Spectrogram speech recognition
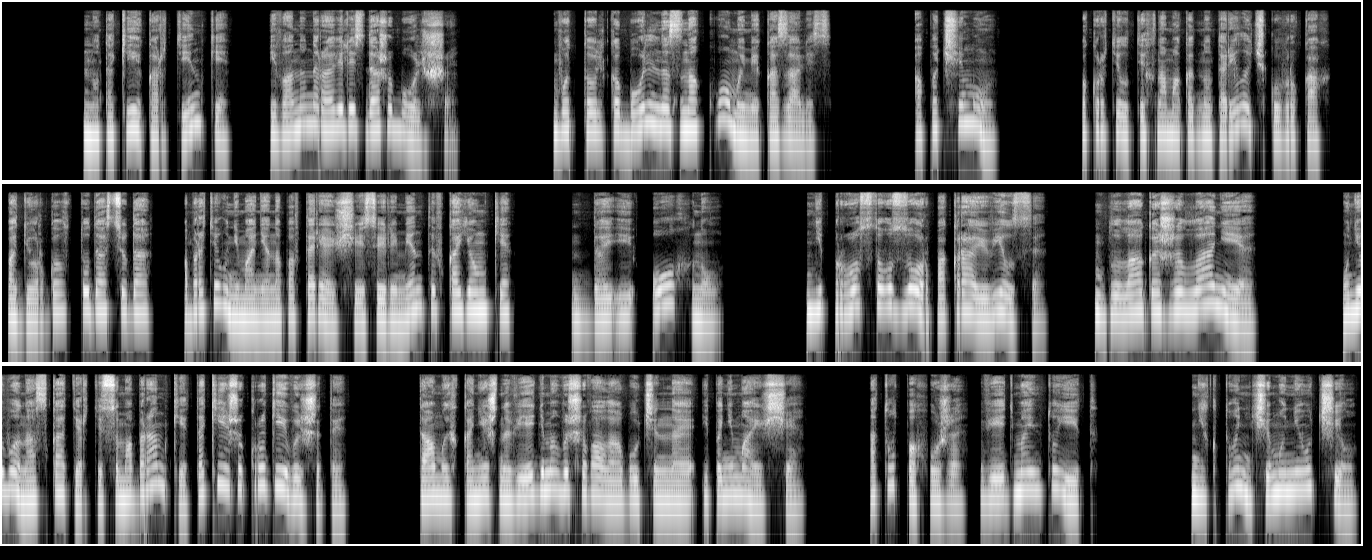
Но такие картинки Ивану нравились даже больше. Вот только больно знакомыми казались. А почему? Покрутил техномак одну тарелочку в руках, подергал туда-сюда обратил внимание на повторяющиеся элементы в каемке, да и охнул. Не просто узор по краю вился, благожелание. У него на скатерти самобранки такие же круги вышиты. Там их, конечно, ведьма вышивала обученная и понимающая. А тут, похоже, ведьма-интуит. Никто ничему не учил,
